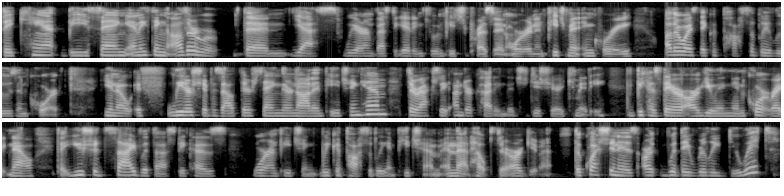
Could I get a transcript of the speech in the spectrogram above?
they can't be saying anything other than, yes, we are investigating to impeach the president or an impeachment inquiry. Otherwise, they could possibly lose in court. You know, if leadership is out there saying they're not impeaching him, they're actually undercutting the Judiciary Committee because they're arguing in court right now that you should side with us because we're impeaching, we could possibly impeach him, and that helps their argument. The question is, are would they really do it?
